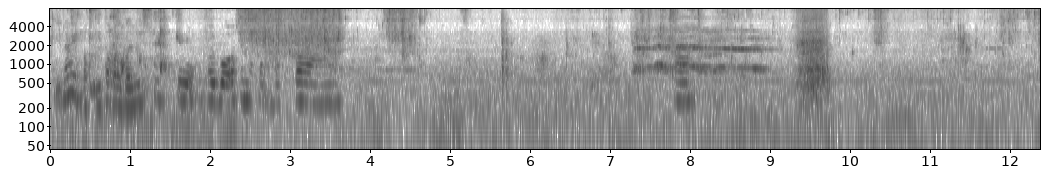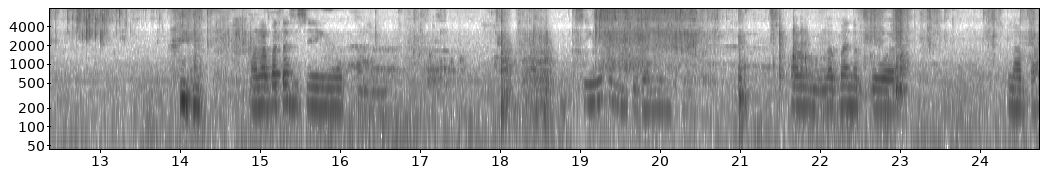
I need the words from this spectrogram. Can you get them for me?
Hindi na ipakita kay galisod ko. Kay bawasan ako butang. Ah. Wala ta sa singutan. Singut naman po ganun ko. Karon laba na po. Laba.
